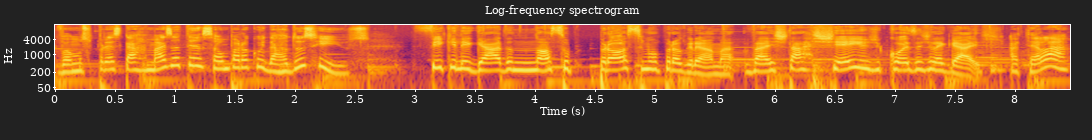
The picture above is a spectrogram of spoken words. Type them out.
vamos prestar mais atenção para cuidar dos rios. Fique ligado no nosso próximo programa. Vai estar cheio de coisas legais. Até lá!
